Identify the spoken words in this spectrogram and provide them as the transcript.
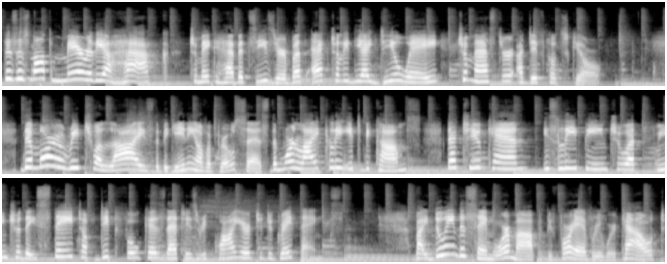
This is not merely a hack to make habits easier, but actually the ideal way to master a difficult skill. The more you ritualize the beginning of a process, the more likely it becomes that you can slip into, a, into the state of deep focus that is required to do great things. By doing the same warm up before every workout,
